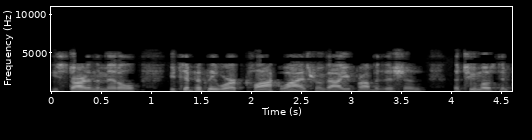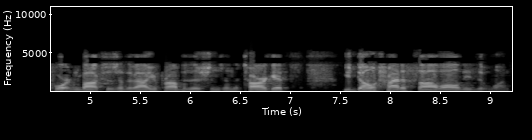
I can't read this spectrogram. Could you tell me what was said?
You start in the middle. You typically work clockwise from value proposition. The two most important boxes are the value propositions and the targets. You don't try to solve all these at once.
